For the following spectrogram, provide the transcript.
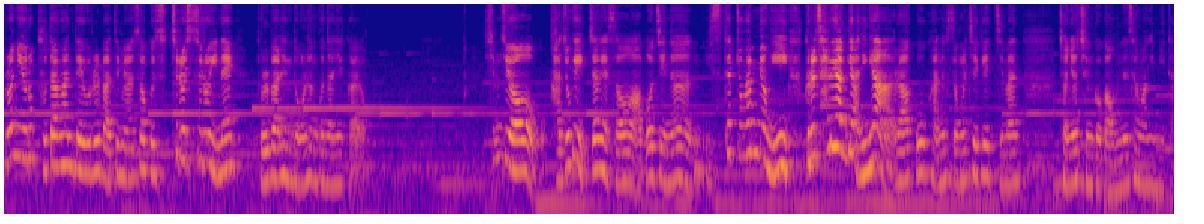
그런 이유로 부당한 대우를 받으면서 그 스트레스로 인해 돌발 행동을 한 건 아닐까요? 심지어 뭐 가족의 입장에서 아버지는 스텝 중 한 명이 그를 살해한 게 아니냐라고 가능성을 제기했지만 전혀 증거가 없는 상황입니다.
